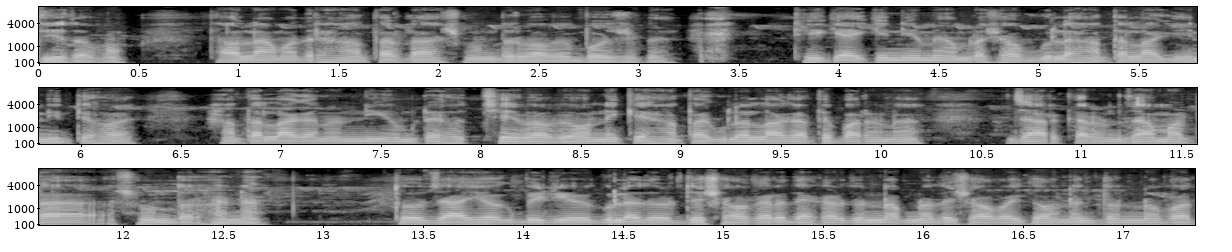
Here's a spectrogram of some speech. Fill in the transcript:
দিয়ে দেবো। তাহলে আমাদের হাতাটা সুন্দরভাবে বসবে। ঠিক একই নিয়মে আমরা সবগুলো হাতা লাগিয়ে নিতে হয়। হাতা লাগানোর নিয়মটাই হচ্ছে এভাবে। অনেকে হাতাগুলো লাগাতে পারে না, যার কারণ জামাটা সুন্দর হয় না। তো যাই হোক, ভিডিওগুলো ধৈর্য সহকারে দেখার জন্য আপনাদের সবাইকে অনেক ধন্যবাদ।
